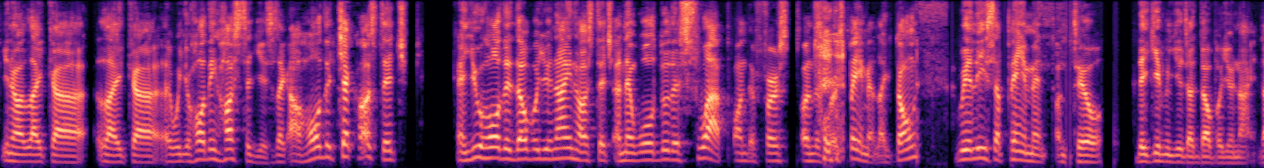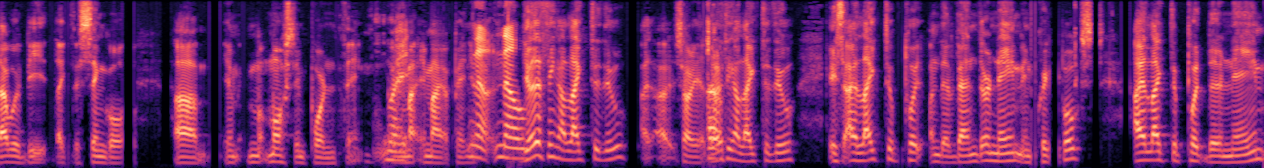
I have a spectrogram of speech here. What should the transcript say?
you know, like uh like uh when you're holding hostages. It's like I'll hold the check hostage, and you hold the W nine hostage, and then we'll do the swap on the first on the first payment. Like don't release a payment until they're giving you the W nine. That would be like the single um most important thing, Right. in, my, in my opinion. No, no, The other thing I like to do, I, sorry, the Oh. other thing I like to do is I like to put on the vendor name in QuickBooks. I like to put their name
